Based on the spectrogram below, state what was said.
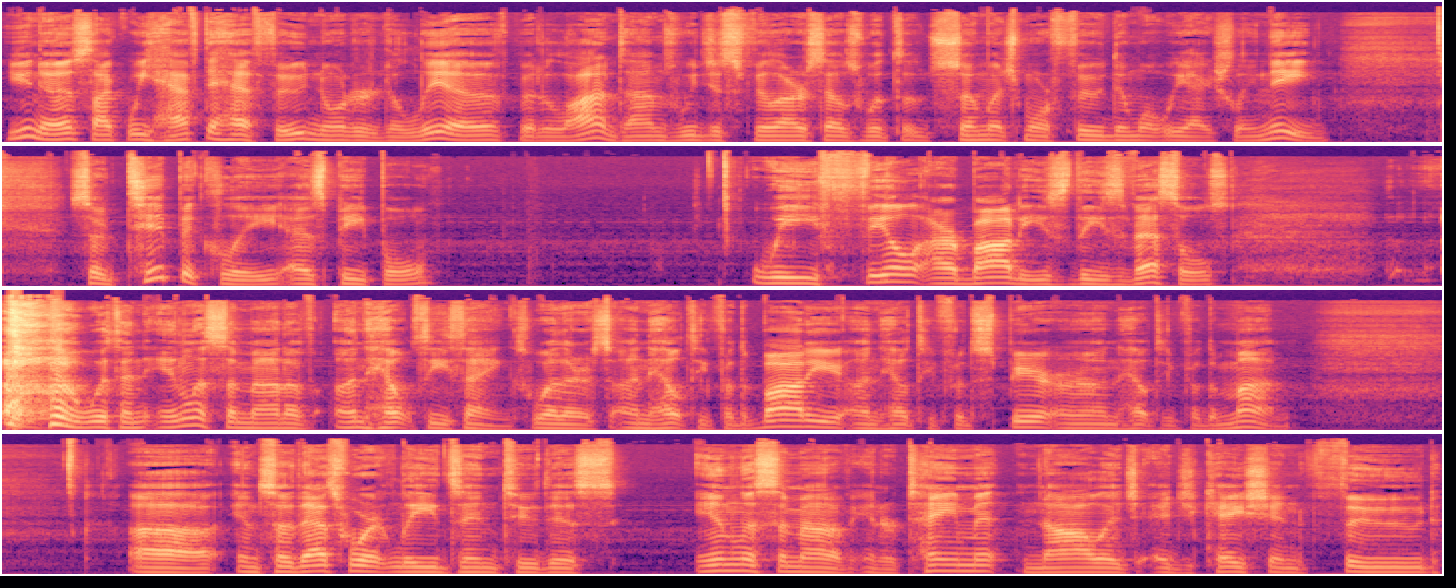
you know it's like we have to have food in order to live but a lot of times we just fill ourselves with so much more food than what we actually need so typically as people we fill our bodies these vessels with an endless amount of unhealthy things, whether it's unhealthy for the body, unhealthy for the spirit, or unhealthy for the mind. Uh, and so that's where it leads into this endless amount of entertainment, knowledge, education, food,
